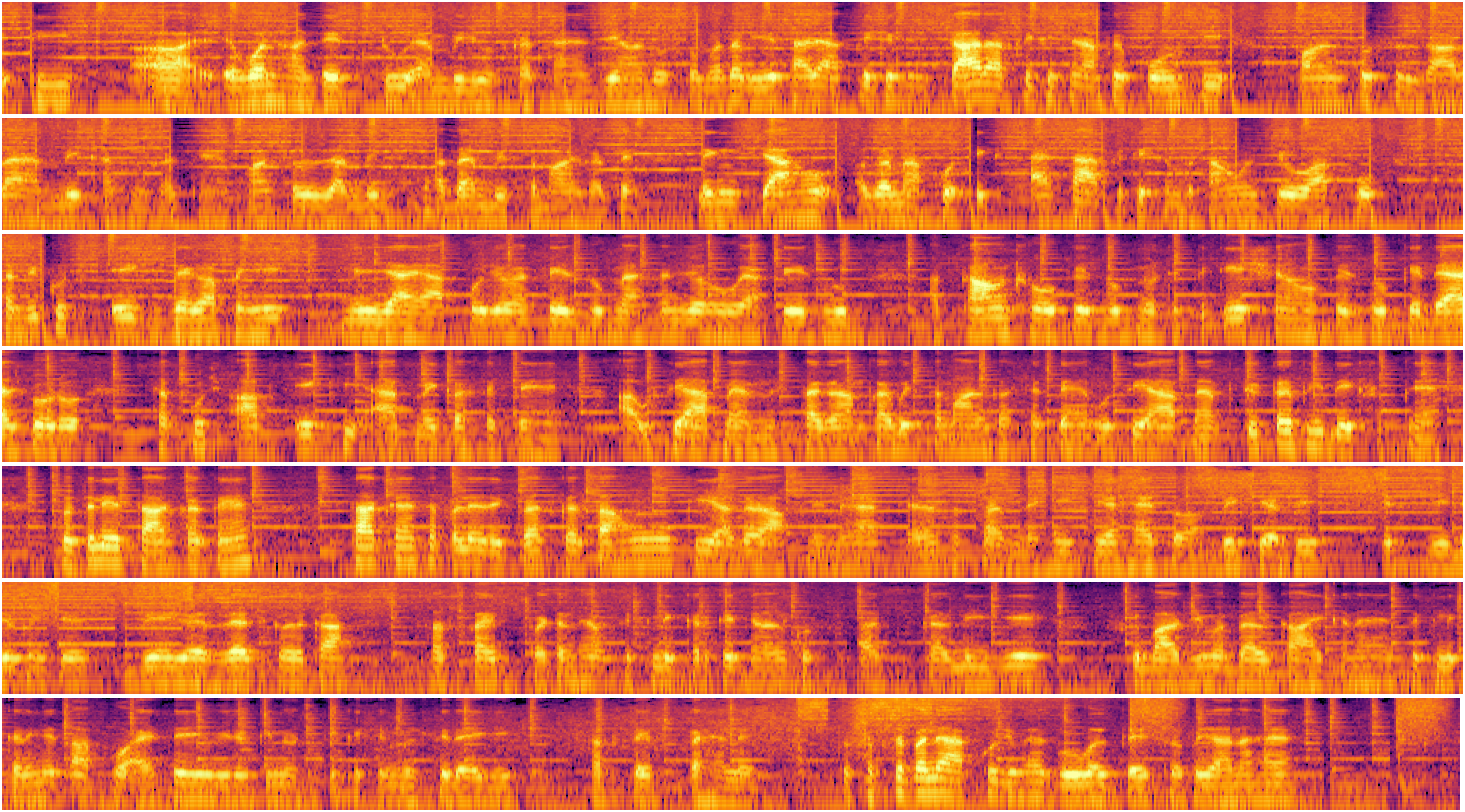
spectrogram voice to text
eighty one hundred two M B use करता है। जी हाँ दोस्तों मतलब ये सारे एप्लीकेशन चार एप्लीकेशन आपके फ़ोन की 500 से ज़्यादा एमबी ख़त्म करते हैं 500 से ज़्यादा ज़्यादा एमबी इस्तेमाल करते हैं। लेकिन क्या हो, अगर मैं आपको एक ऐसा एप्लीकेशन बताऊँ जो आपको सभी कुछ एक जगह पे ही मिल जाए, आपको जो है फेसबुक मैसेंजर हो या फेसबुक अकाउंट हो फेसबुक नोटिफिकेशन हो फेसबुक के डैशबोर्ड हो, सब कुछ आप एक ही ऐप में कर सकते हैं। आप उसी ऐप में हम इंस्टाग्राम का भी इस्तेमाल कर सकते हैं, उसी ऐप में आप ट्विटर भी देख सकते हैं। तो चलिए स्टार्ट करते हैं। स्टार्ट करने से पहले रिक्वेस्ट करता हूँ कि अगर आपने मेरा चैनल सब्सक्राइब नहीं किया है तो अभी के अभी इस वीडियो के नीचे दिए गए रेड कलर का सब्सक्राइब बटन है, उसे क्लिक करके चैनल को सब्सक्राइब कर लीजिए। उसके बाजू में बेल का आइकन है, इसे क्लिक करेंगे तो आपको ऐसे ही वीडियो की नोटिफिकेशन मिलती रहेगी सबसे पहले। तो सबसे पहले आपको जो है गूगल प्ले स्टोर पर जाना है।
